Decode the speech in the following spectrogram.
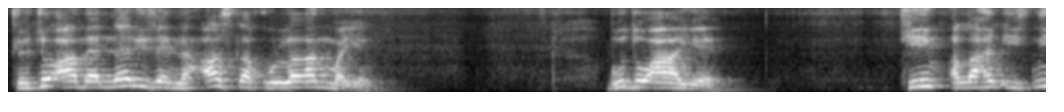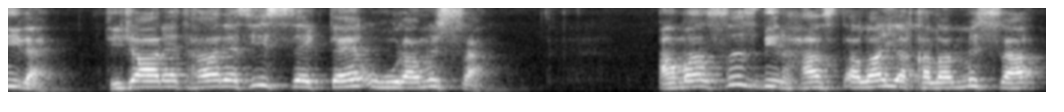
Kötü ameller üzerine asla kullanmayın. Bu duayı kim Allah'ın izniyle ticarethanesi sekteye uğramışsa, amansız bir hastalığa yakalanmışsa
